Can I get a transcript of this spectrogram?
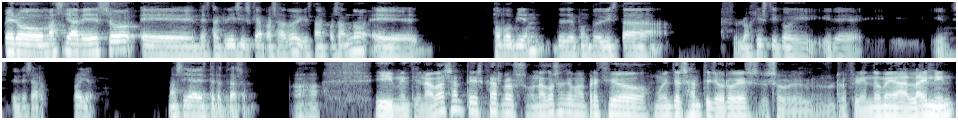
Pero más allá de eso, eh, de esta crisis que ha pasado y que estamos pasando, eh, todo bien desde el punto de vista logístico y, de, y de desarrollo, más allá de este retraso. Ajá. Y mencionabas antes, Carlos, una cosa que me pareció muy interesante, yo creo que es refiriéndome a Lightning,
